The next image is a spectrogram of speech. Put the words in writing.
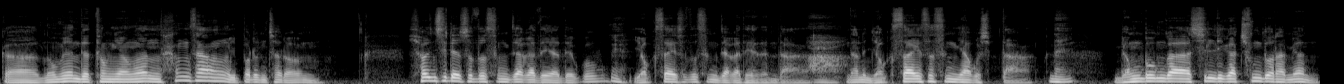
그러니까 노무현 대통령은 항상 입버릇처럼 현실에서도 승자가 돼야 되고 네. 역사에서도 승자가 돼야 된다. 아. 나는 역사에서 승리하고 싶다. 네. 명분과 실리가 충돌하면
